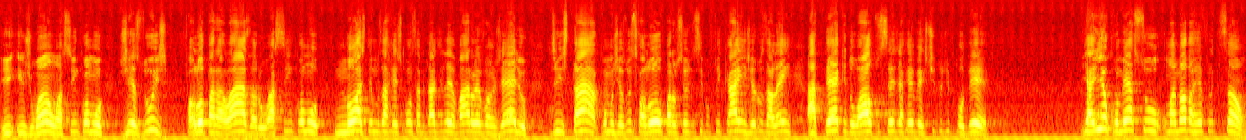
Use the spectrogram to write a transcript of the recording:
e, e João, assim como Jesus falou para Lázaro, assim como nós temos a responsabilidade de levar o Evangelho, de estar, como Jesus falou para os seus discípulos, ficar em Jerusalém até que do alto seja revestido de poder. E aí eu começo uma nova reflexão.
